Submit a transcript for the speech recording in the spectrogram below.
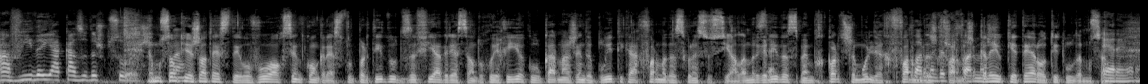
à vida e à casa das pessoas. A moção que a JSD levou ao recente congresso do partido desafia a direção do Rui Rio a colocar na agenda política a reforma da Segurança Social. A Margarida, se bem me recordo, chamou-lhe a reforma, reforma das, das reformas. reformas. Creio que até era o título da moção. Era, era.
